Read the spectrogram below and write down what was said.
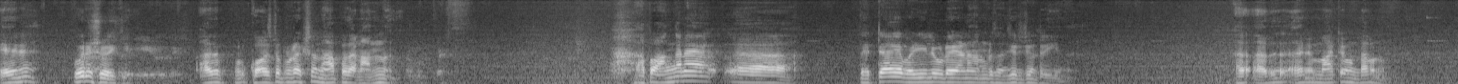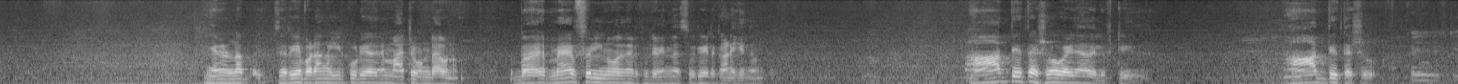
ഏതിന്? ഒരു ഷോയ്ക്ക്. അത് കോസ്റ്റ് പ്രൊഡക്ഷൻ നാൽപ്പതാണ് അന്ന്. അപ്പോൾ അങ്ങനെ തെറ്റായ വഴിയിലൂടെയാണ് നമ്മൾ സഞ്ചരിച്ചുകൊണ്ടിരിക്കുന്നത്. അത് അതിന് മാറ്റം ഉണ്ടാവണം. ഇങ്ങനെയുള്ള ചെറിയ പടങ്ങളിൽ കൂടി അതിന് മാറ്റം ഉണ്ടാവണം. മേഫിൽ എന്ന് പറഞ്ഞൊരു ഫിലിം ഇന്ന് സൂര്യയിൽ കാണിക്കുന്നുണ്ട്. ആദ്യത്തെ ഷോ കഴിഞ്ഞാൽ അത് ലിഫ്റ്റ് ചെയ്ത്. ആദ്യത്തെ ഷോ അത് ലിഫ്റ്റ്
